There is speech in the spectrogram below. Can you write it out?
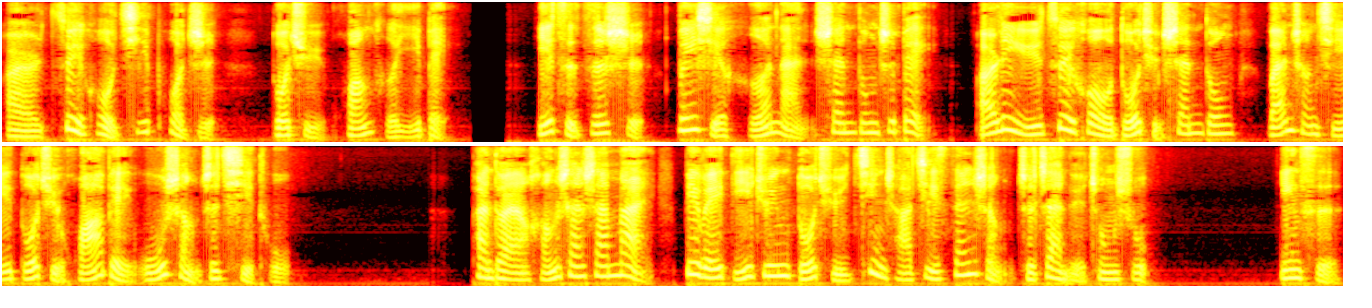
而最后击破之，夺取黄河以北；以此姿势威胁河南、山东之背，而利于最后夺取山东，完成其夺取华北五省之企图。判断衡山山脉必为敌军夺取晋察冀三省之战略中枢，因此。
